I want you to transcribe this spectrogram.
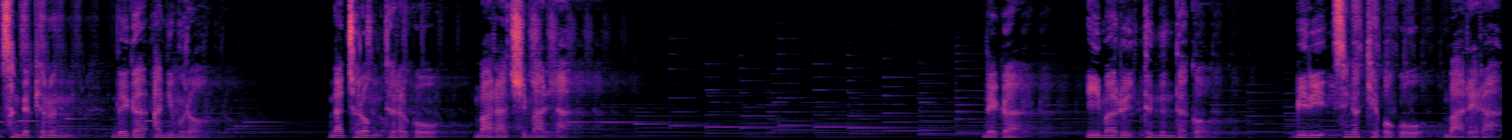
상대편은 내가 아니므로 나처럼 되라고 말하지 말라. 내가 이 말을 듣는다고 미리 생각해보고 말해라.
